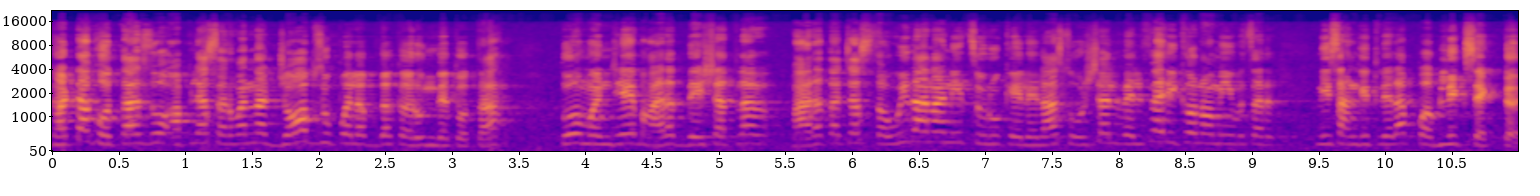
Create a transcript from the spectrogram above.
घटक होता जो आपल्या सर्वांना जॉब्स उपलब्ध करून देत होता. तो म्हणजे भारत देशातला भारताच्या संविधानाने सुरू केलेला सोशल वेलफेअर इकॉनॉमी सर मी सांगितलेला पब्लिक सेक्टर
